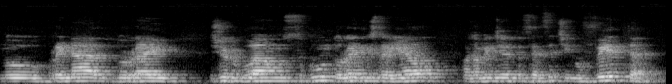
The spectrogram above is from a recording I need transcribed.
no reinado do rei Jeroboão II, rei de Israel, mais ou menos entre 790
